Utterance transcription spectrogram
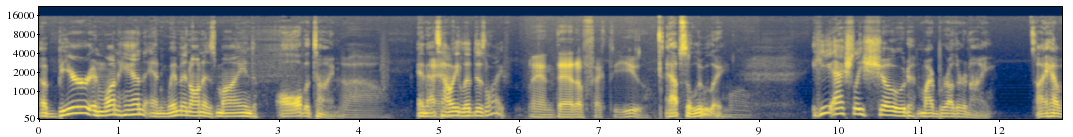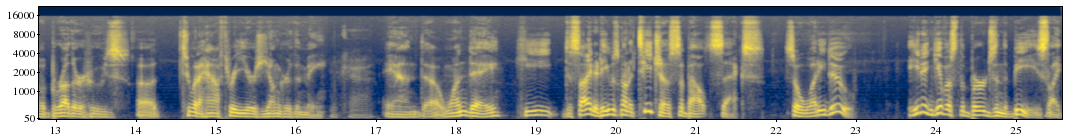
a beer in one hand and women on his mind all the time. 와우. And that's how he lived his life. And that affected you. Absolutely. He actually showed my brother and I. I have a brother who's uh, two and a half, three years younger than me. Okay. And uh, one day he decided he was going to teach us about sex. So what'd he do? He didn't give us the birds and the bees like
